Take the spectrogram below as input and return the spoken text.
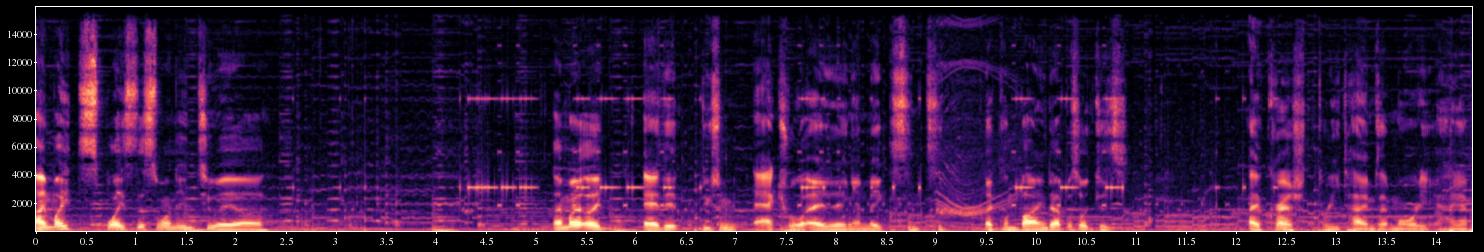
I might splice this one into a uh I might like edit, do some actual editing and make a combined episode because I've crashed three times at Morty. I have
